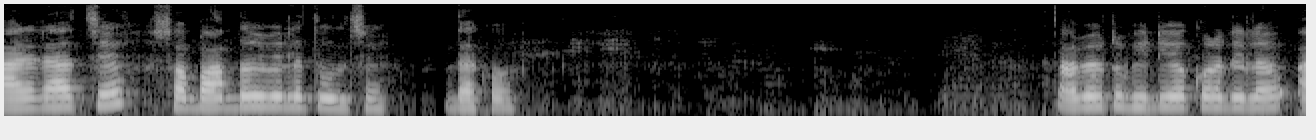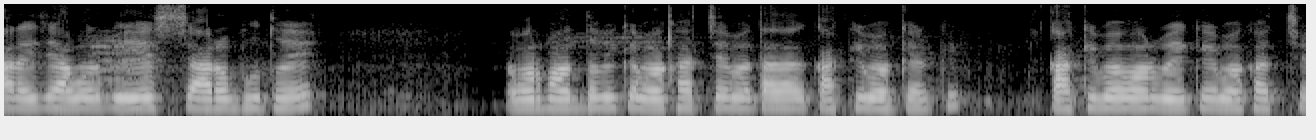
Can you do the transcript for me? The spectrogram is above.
আর এরা হচ্ছে সব বান্ধবী মিলে তুলছে দেখো। আমি একটু ভিডিও করে নিলাম। আর এই যে আমার মেয়ে এসছে আরও ভূত হয়ে। আমার বান্ধবীকে মাখাচ্ছে বা তার কাকিমাকে আর কি। কাকিমা আমার মেয়েকে মাখাচ্ছে।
